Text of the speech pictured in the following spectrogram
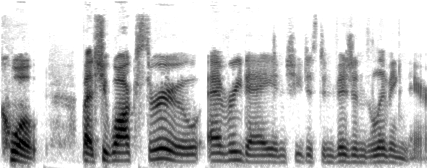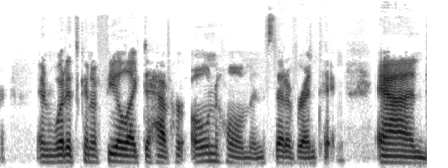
quote but she walks through every day and she just envisions living there and what it's going to feel like to have her own home instead of renting and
